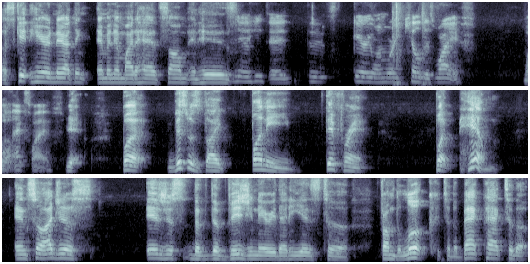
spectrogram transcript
A skit here and there, I think Eminem might have had some in his. Yeah, he did. The scary one where he killed his wife, well, ex-wife. Yeah, but this was like funny, different, but him. And so I just is just the the visionary that he is to from the look to the backpack to the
